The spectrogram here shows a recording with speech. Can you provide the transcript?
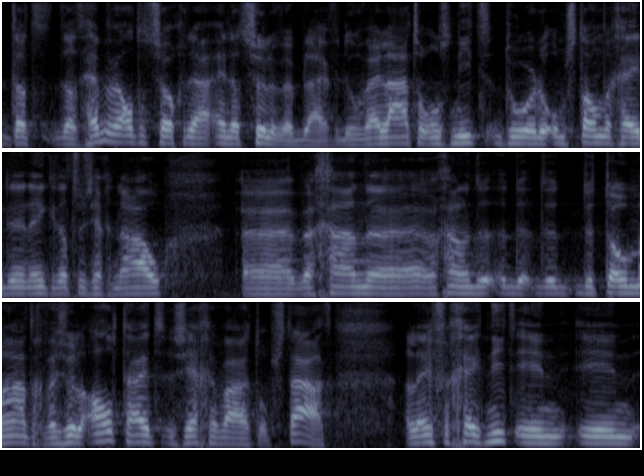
dat, dat hebben we altijd zo gedaan en dat zullen we blijven doen. Wij laten ons niet door de omstandigheden in één keer dat we zeggen, nou, uh, we gaan, uh, we gaan de, de, de, toonmatig. Wij zullen altijd zeggen waar het op staat. Alleen vergeet niet in, in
